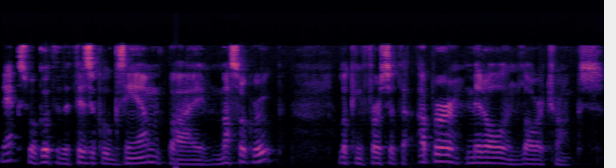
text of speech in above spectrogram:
Next, we'll go through the physical exam by muscle group, looking first at the upper, middle, and lower trunks.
